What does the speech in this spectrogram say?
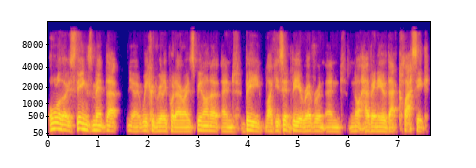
all of those things meant that you know we could really put our own spin on it and be like you said be irreverent and not have any of that classic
